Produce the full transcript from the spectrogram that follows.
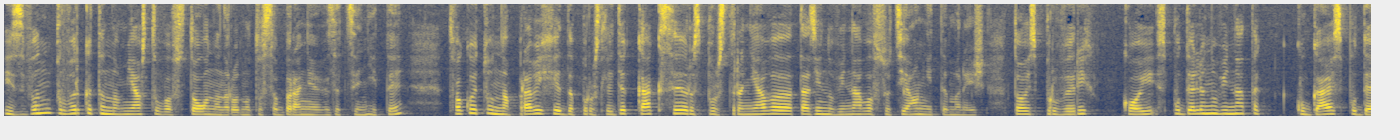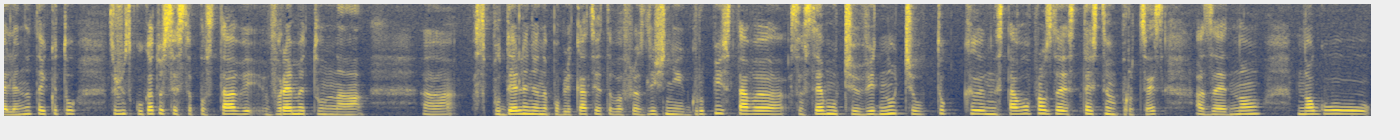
Извън проверката на място в стола на Народното събрание за цените, това, което направих е да проследя как се разпространява тази новина в социалните мрежи. Тоест, проверих кой споделя новината, кога е споделена, тъй като всъщност когато се съпостави времето на а, споделяне на публикацията в различни групи, става съвсем очевидно, че от тук не става въпрос за естествен процес, а за едно много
